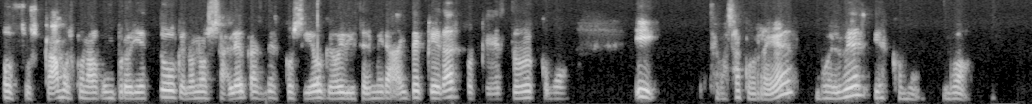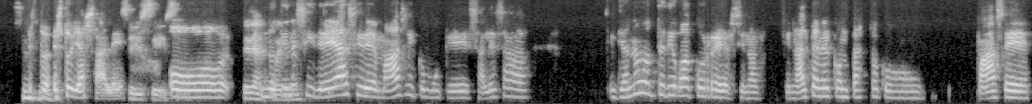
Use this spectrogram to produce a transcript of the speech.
ofuscamos con algún proyecto que no nos sale, que has descosido, que hoy dices, mira, ahí te quedas porque esto es como... Y te vas a correr, vuelves y es como, wow, esto, esto ya sale. Sí, sí, sí. O no tienes ideas y demás y como que sales a... Ya no te digo a correr, sino al final tener contacto con más... Eh,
